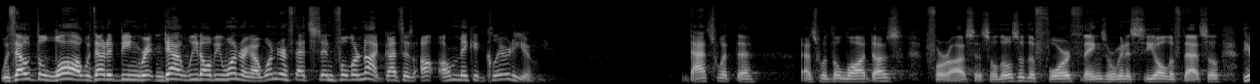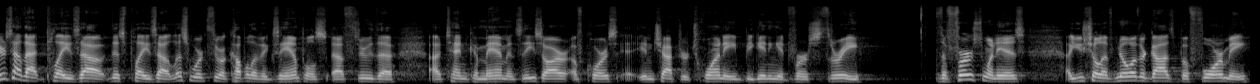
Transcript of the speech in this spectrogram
Without the law, without it being written down, we'd all be wondering, I wonder if that's sinful or not. God says, I'll, I'll make it clear to you. That's what the that's what the law does for us. And so those are the four things. We're going to see all of that. So here's how that plays out. This plays out. Let's work through a couple of examples uh, through the uh, Ten Commandments. These are, of course, in chapter 20, beginning at verse 3. The first one is, uh, You shall have no other gods before me.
